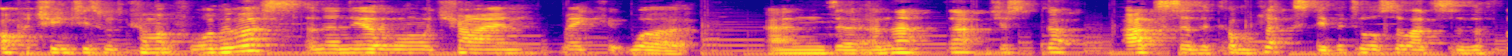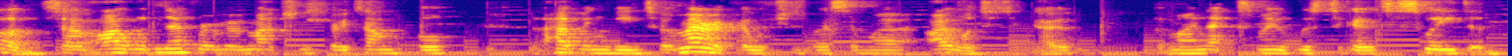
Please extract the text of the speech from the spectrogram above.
opportunities would come up for one of us, and then the other one would try and make it work. And uh, and that that just that adds to the complexity but also adds to the fun. So i would never have imagined for example that having been to america which is where somewhere i wanted to go that my next move was to go to sweden.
